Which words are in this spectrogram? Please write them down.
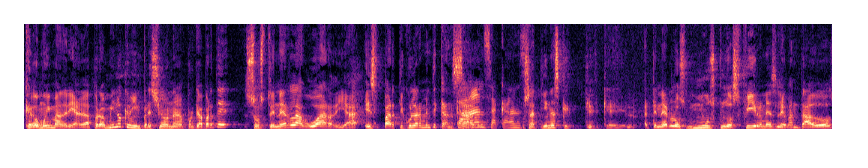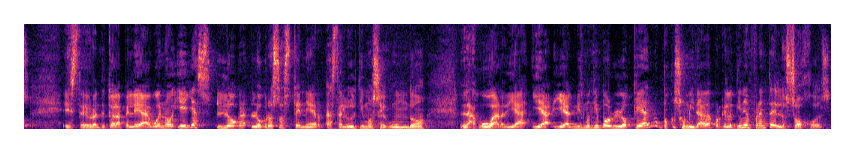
quedó muy madreada, pero a mí lo que me impresiona, porque aparte sostener la guardia es particularmente cansado. Cansa, cansa. O sea, tienes que, tener los músculos firmes, levantados, este, durante toda la pelea. Bueno, y ella logra, logró sostener hasta el último segundo la guardia y, al mismo tiempo bloqueando un poco su mirada, porque lo tiene enfrente de los ojos,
